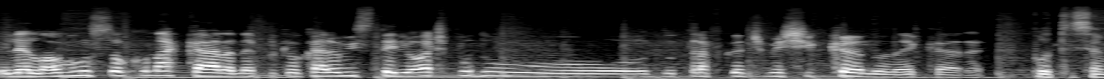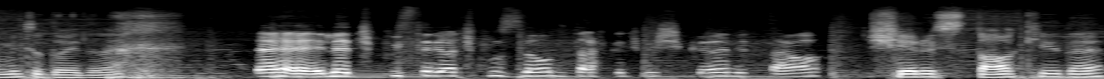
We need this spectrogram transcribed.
ele é logo um soco na cara, né? Porque o cara é o estereótipo do, do traficante mexicano, né, cara? Puta, isso é muito doido, né? É, ele é tipo o estereótipozão do traficante mexicano e tal. Cheiro estoque, né?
